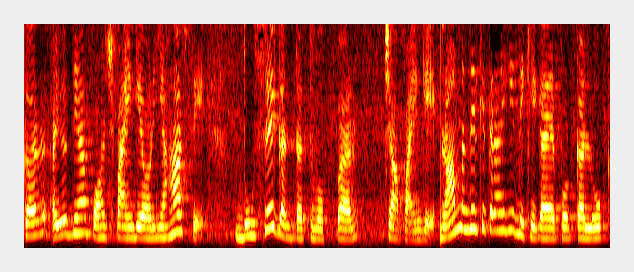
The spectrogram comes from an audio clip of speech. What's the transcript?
कर अयोध्या पहुँच पाएँगे और यहाँ से दूसरे गंतव्य पर जा पाएँगे। राम मंदिर की तरह ही दिखेगा एयरपोर्ट का लोक।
